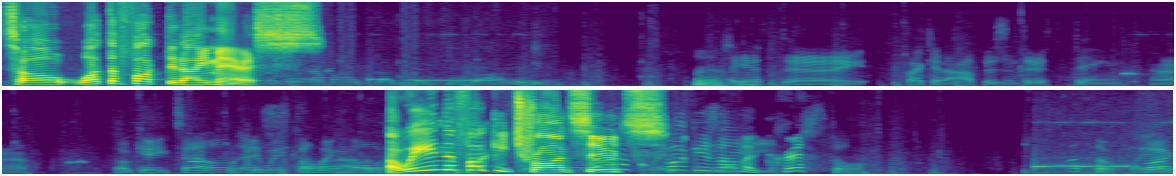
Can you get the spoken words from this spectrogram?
So, what the fuck did I miss? I guess the fucking op isn't their thing. I don't know. Okay, Talon, uh, we're coming north. Are we in the fucking Tron suits? What the fuck is on the crystal? What the fuck?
